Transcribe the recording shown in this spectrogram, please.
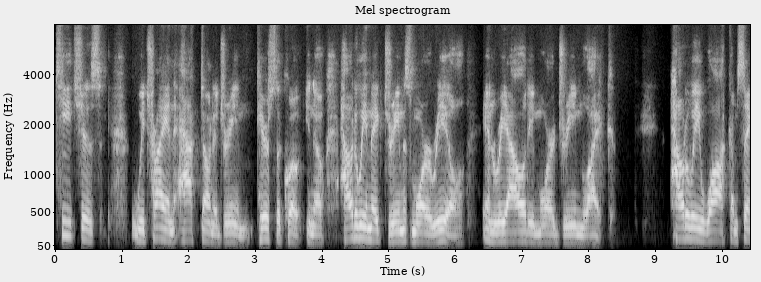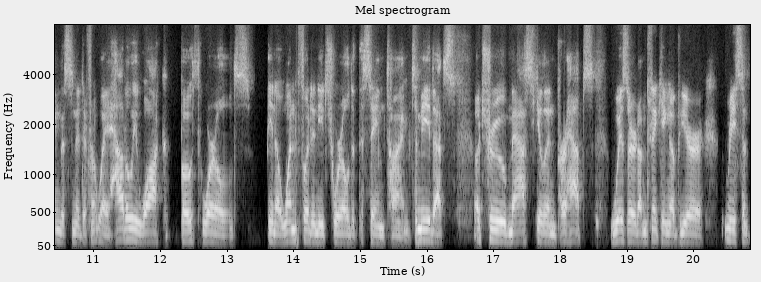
teach is we try and act on a dream. Here's the quote, you know, how do we make dreams more real and reality more dream-like? How do we walk? I'm saying this in a different way. How do we walk both worlds you know one foot in each world at the same time to me that's a true masculine perhaps wizard i'm thinking of your recent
